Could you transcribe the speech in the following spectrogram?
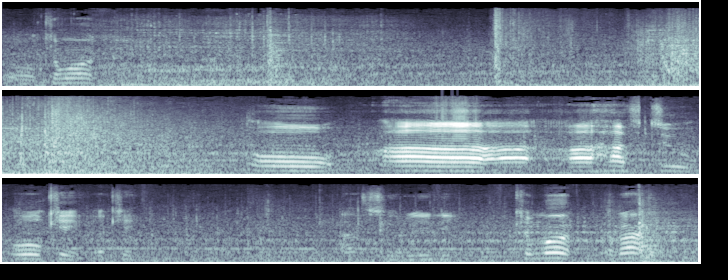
Oh, come on. Oh, uh, I have to. Okay, okay. I have to really. Come on, run.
